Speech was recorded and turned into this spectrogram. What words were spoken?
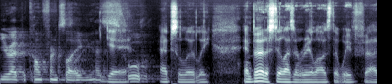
Europa Conference League. That's, Yeah. ooh. Absolutely. And Berta still hasn't realised that we've uh,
